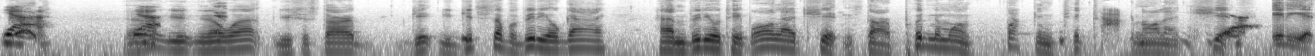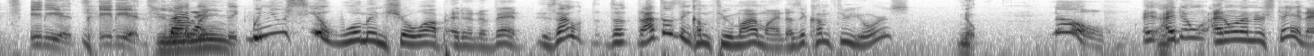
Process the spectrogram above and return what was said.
Yeah. Yeah. Yeah. You, you know what? You should start get you get yourself a video guy, have him videotape all that shit, and start putting them on fucking TikTok and all that shit. Idiots, idiots, idiots. You know what I mean? Like, when you see a woman show up at an event, is that that doesn't come through my mind? Does it come through yours? No. No, I, I don't. I don't understand. I,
